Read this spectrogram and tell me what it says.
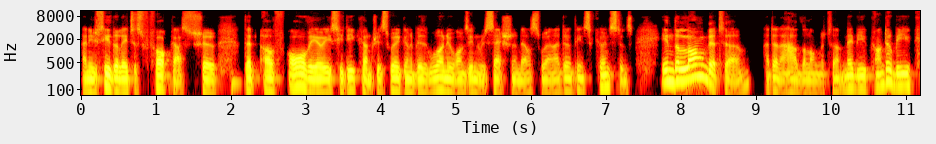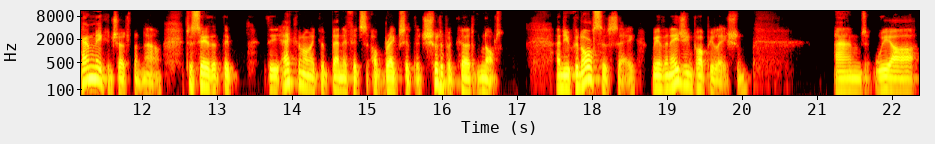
And you see the latest forecasts show that of all the OECD countries, we're going to be the only ones in recession and elsewhere. And I don't think it's a coincidence. In the longer term, I don't know how the longer term, maybe you can't do, but you can make a judgment now to say that the, the economic benefits of Brexit that should have occurred have not. And you can also say we have an aging population and we are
